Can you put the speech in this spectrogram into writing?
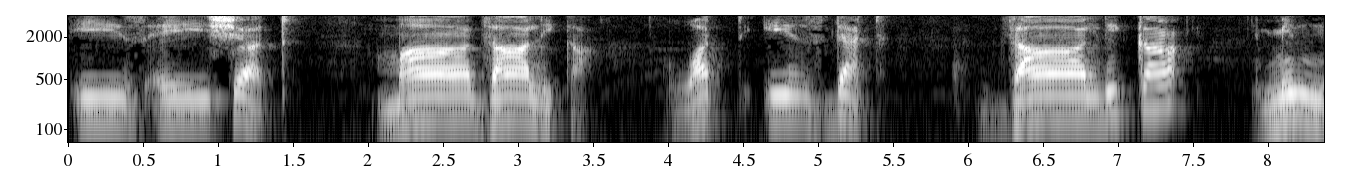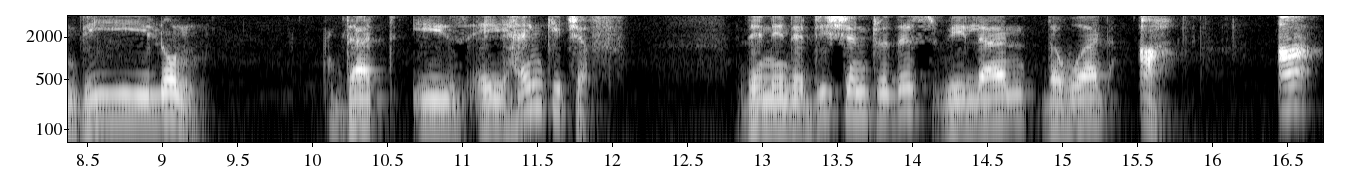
is a shirt. Ma dhalika, what is that? Dhalika mindilun, that is a handkerchief. Then, in addition to this, we learn the word ah. Ah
